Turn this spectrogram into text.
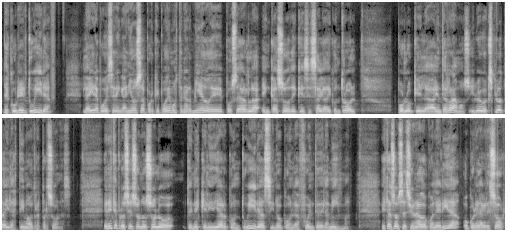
descubrir tu ira. La ira puede ser engañosa porque podemos tener miedo de poseerla en caso de que se salga de control, por lo que la enterramos y luego explota y lastima a otras personas. En este proceso no solo tenés que lidiar con tu ira, sino con la fuente de la misma. ¿Estás obsesionado con la herida o con el agresor?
